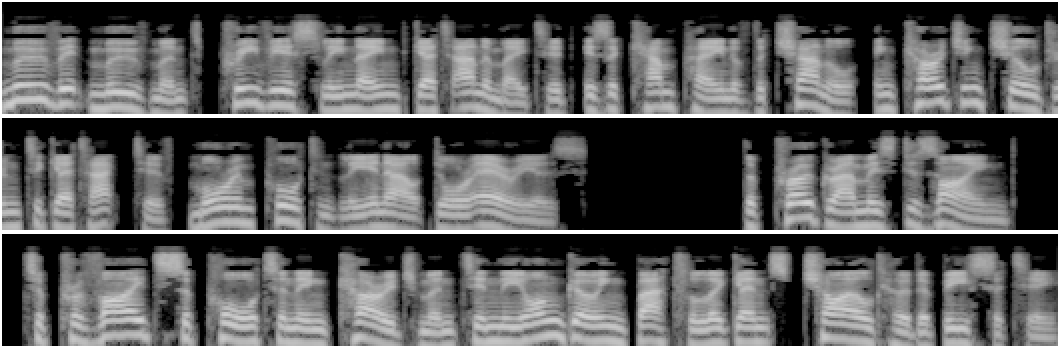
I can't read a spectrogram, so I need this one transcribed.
Move It Movement, previously named Get Animated, is a campaign of the channel, encouraging children to get active, more importantly in outdoor areas. The program is designed to provide support and encouragement in the ongoing battle against childhood obesity.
